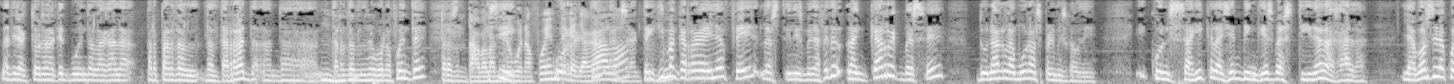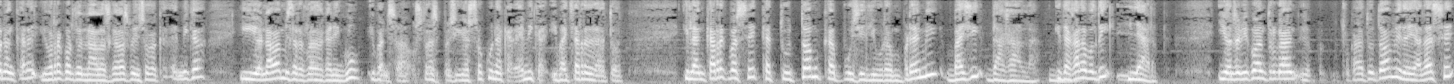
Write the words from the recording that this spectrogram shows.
la directora en aquest moment de la gala per part del, del Terrat, de, de, mm Terrat de l'Andreu Buenafuente. Presentava l'Andreu Buenafuente, aquella gala. Exacte, i aquí m'encarrega ella fer l'estilisme. De fet, l'encàrrec va ser donar glamour als Premis Gaudí i aconseguir que la gent vingués vestida de gala. Llavors era quan encara, jo recordo anar a les gales perquè jo soc acadèmica i jo anava més arreglada que ningú i pensava, ostres, però si jo sóc una acadèmica i vaig darrere de tot. I l'encàrrec va ser que tothom que pugi lliure un premi vagi de gala. I de gala vol dir llarg. I llavors a mi quan em trucaven, trucava tothom i deia, ha de ser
